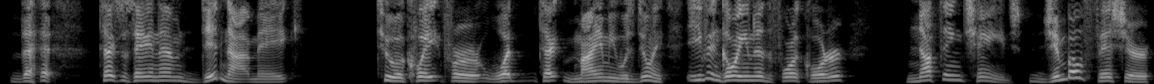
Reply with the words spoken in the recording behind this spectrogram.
that Texas A&M did not make to equate for what te- Miami was doing, even going into the fourth quarter, nothing changed. Jimbo Fisher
